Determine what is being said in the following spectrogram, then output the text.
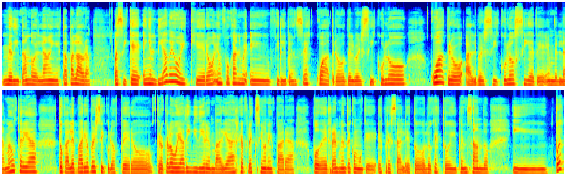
meditando, ¿verdad? En esta palabra. Así que en el día de hoy quiero enfocarme en Filipenses 4, del versículo 4 al versículo 7. En verdad me gustaría tocarles varios versículos, pero creo que lo voy a dividir en varias reflexiones para poder realmente como que expresarles todo lo que estoy pensando y pues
